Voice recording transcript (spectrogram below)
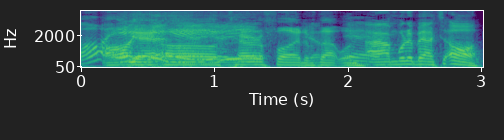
Oh, yeah. yeah. Oh, terrified of that one. Yeah. Um, what about, oh,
